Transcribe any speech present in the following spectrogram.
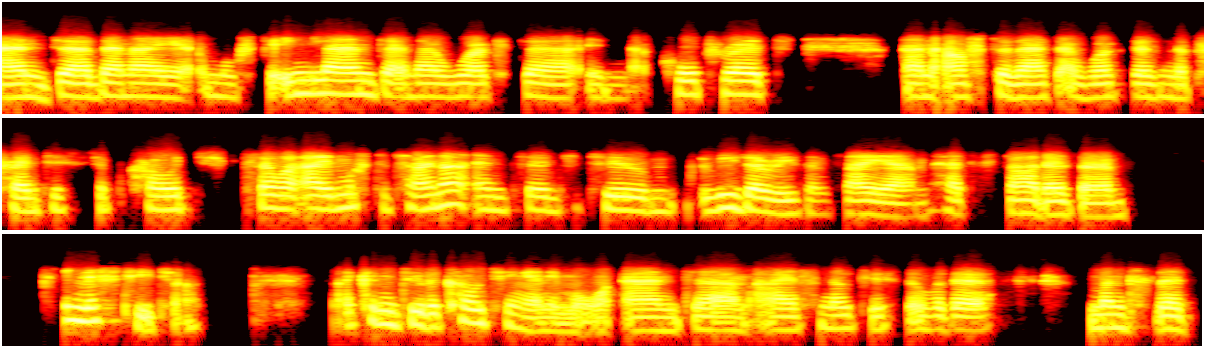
And uh, then I moved to England and I worked uh, in corporate and after that, I worked as an apprenticeship coach. So I moved to China, and due to visa reasons, I um, had to start as a English teacher. I couldn't do the coaching anymore, and um, I've noticed over the months that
